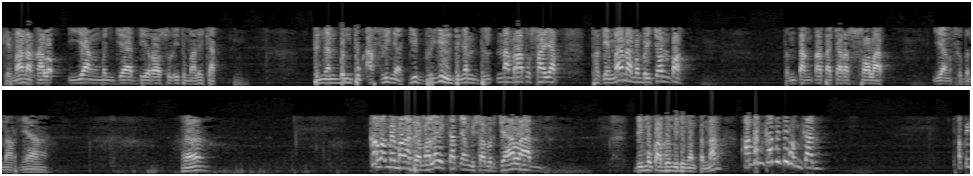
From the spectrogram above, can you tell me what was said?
Bagaimana kalau yang menjadi Rasul itu malaikat? Dengan bentuk aslinya Jibril dengan 600 sayap. Bagaimana memberi contoh tentang tata cara sholat yang sebenarnya. Hah? Kalau memang ada malaikat yang bisa berjalan di muka bumi dengan tenang, akan kami turunkan. Tapi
